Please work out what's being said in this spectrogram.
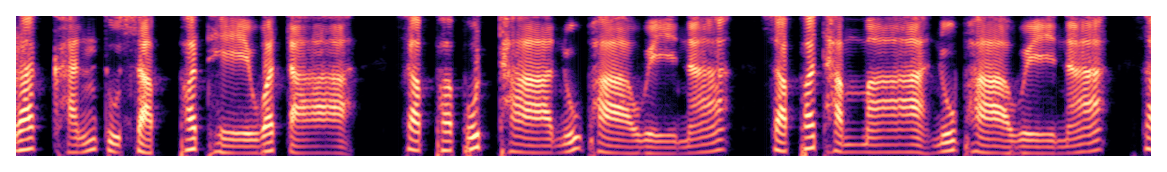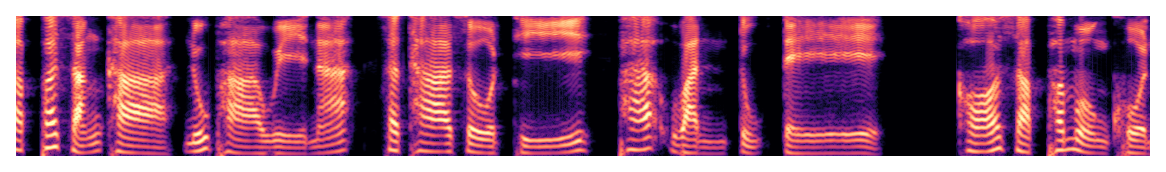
รักขันตุสัพพะเทวตา สัพพพุทธานุภาเวนะ สัพพธรรมานุภาเวนะ สัพพสังขานุภาเวนะ สทาโสถีพระวันตุเต ขอสัพพมงคล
